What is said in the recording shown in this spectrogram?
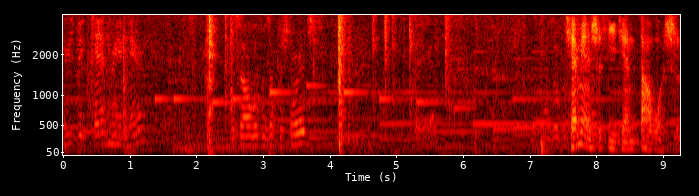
Huge big pantry in here. This all opens up for storage. 前面是一间大卧室。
